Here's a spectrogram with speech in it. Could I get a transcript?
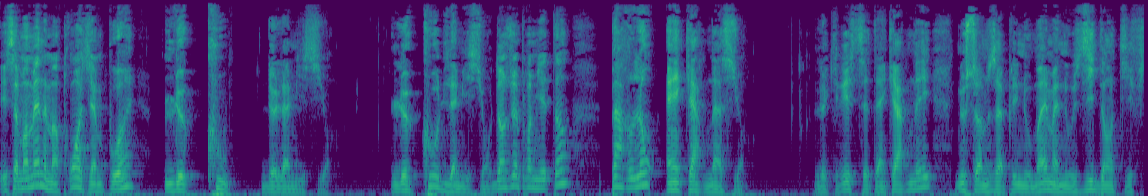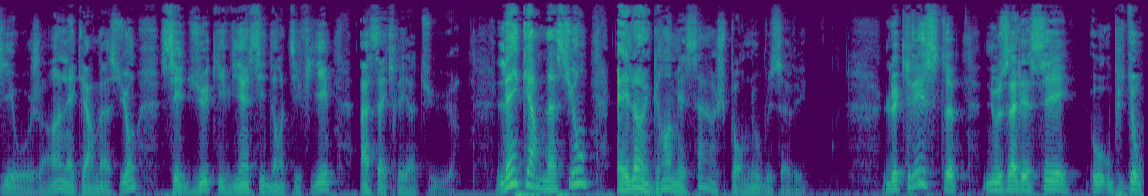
Et ça m'amène à mon troisième point, le coût de la mission. Le coût de la mission. Dans un premier temps, parlons incarnation. Le Christ s'est incarné, nous sommes appelés nous-mêmes à nous identifier aux gens. L'incarnation, c'est Dieu qui vient s'identifier à sa créature. L'incarnation, elle a un grand message pour nous, vous savez. Le Christ nous a laissé, ou plutôt,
